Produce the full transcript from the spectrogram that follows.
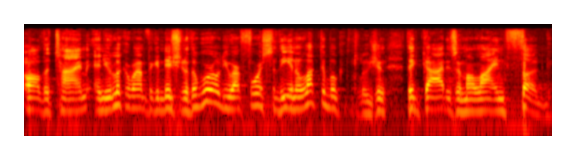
all the time, and you look around the condition of the world, you are forced to the ineluctable conclusion that God is a malign thug.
